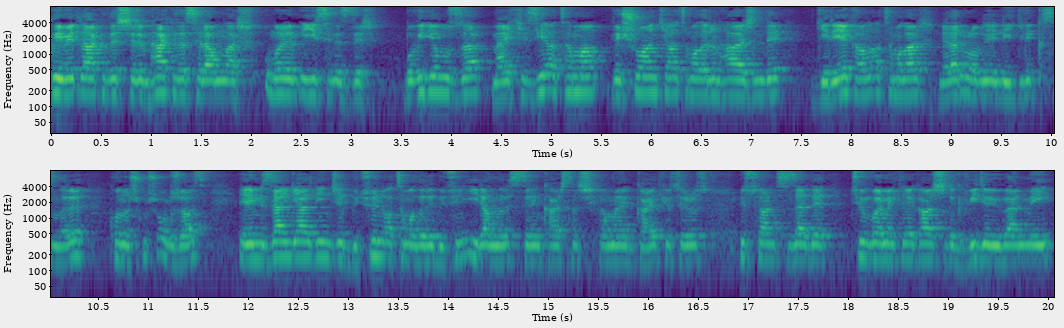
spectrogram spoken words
Kıymetli arkadaşlarım, herkese selamlar. Umarım iyisinizdir. Bu videomuzda merkezi atama ve şu anki atamaların haricinde geriye kalan atamalar neler olabilir ile ilgili kısımları konuşmuş olacağız. Elimizden geldiğince bütün atamaları, bütün ilanları sizlerin karşısına çıkarmaya gayret gösteriyoruz. Lütfen sizler de tüm bu emeklere karşılık videoyu beğenmeyi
